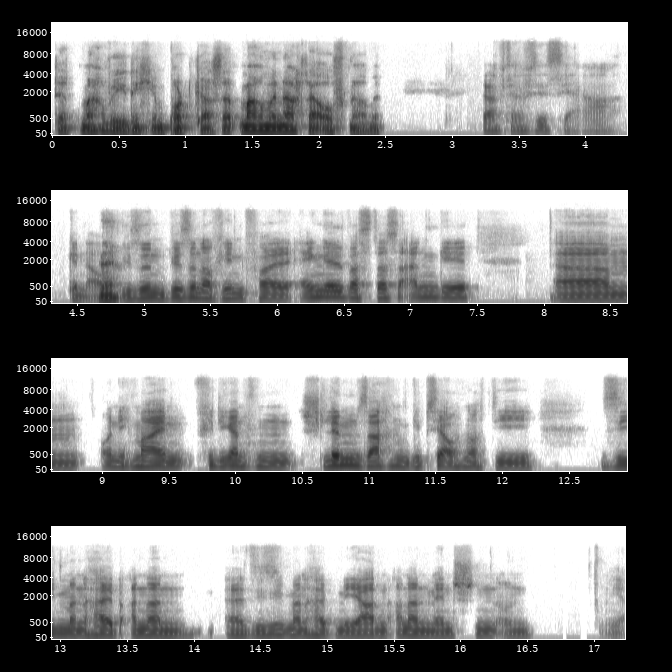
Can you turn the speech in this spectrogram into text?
das, machen wir nicht im Podcast, das machen wir nach der Aufnahme. Ja, das ist ja, genau. Ne? Wir, sind, wir sind auf jeden Fall Engel, was das angeht. Ähm, und ich meine, für die ganzen schlimmen Sachen gibt es ja auch noch die siebeneinhalb anderen, äh, die siebeneinhalb Milliarden anderen Menschen. Und ja,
